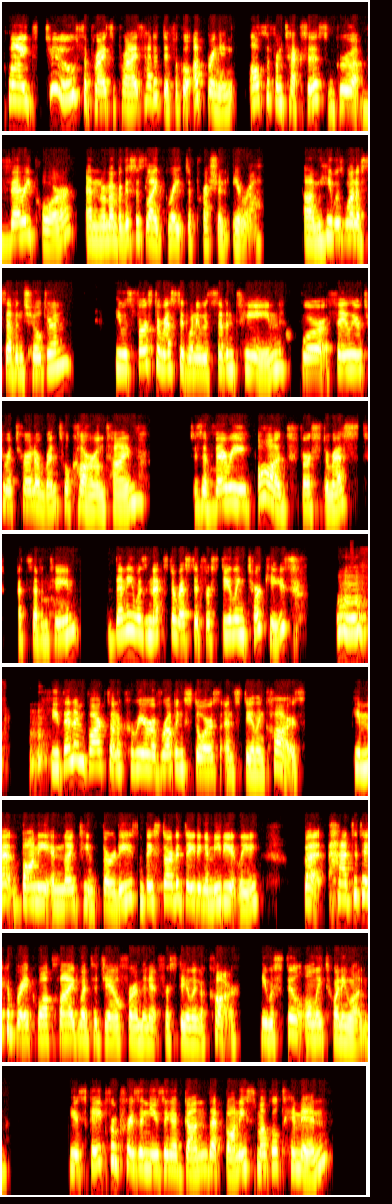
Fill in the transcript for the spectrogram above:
Clyde, too, surprise, surprise, had a difficult upbringing. Also from Texas, grew up very poor. And remember, this is like Great Depression era. Um, he was one of seven children. He was first arrested when he was 17 for failure to return a rental car on time, which is a very odd first arrest at 17. Then he was next arrested for stealing turkeys. Mhm. He then embarked on a career of robbing stores and stealing cars. He met Bonnie in 1930s. They started dating immediately, but had to take a break while Clyde went to jail for a minute for stealing a car. He was still only 21. He escaped from prison using a gun that Bonnie smuggled him in.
